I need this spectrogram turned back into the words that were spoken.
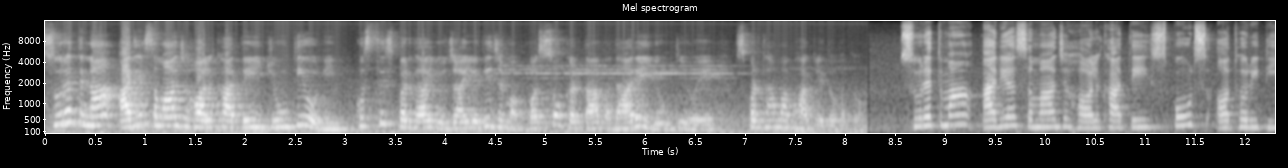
સુરતના આર્ય સમાજ હોલ ખાતે યુવતીઓની કુસ્તી સ્પર્ધા યોજાઈ હતી, જેમાં બસો કરતાં વધારે યુવતીઓએ સ્પર્ધામાં ભાગ લીધો હતો. સુરતમાં આર્ય સમાજ હોલ ખાતે સ્પોર્ટ્સ ઓથોરિટી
